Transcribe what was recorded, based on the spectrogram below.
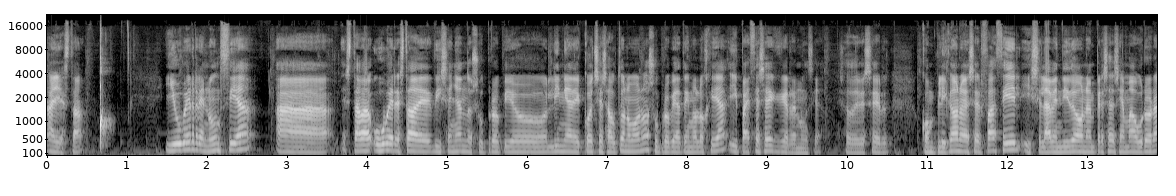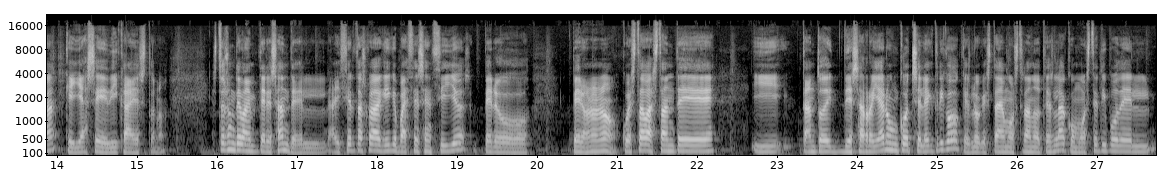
ahí está. Y Uber renuncia a... Estaba, Uber estaba diseñando su propia línea de coches autónomos, ¿no? su propia tecnología, y parece ser que renuncia. Eso debe ser complicado, no debe ser fácil, y se le ha vendido a una empresa que se llama Aurora, que ya se dedica a esto, ¿no? Esto es un tema interesante. hay ciertas cosas aquí que parecen sencillos, pero, pero no, no. Cuesta bastante. Y tanto desarrollar un coche eléctrico, que es lo que está demostrando Tesla, como este tipo de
